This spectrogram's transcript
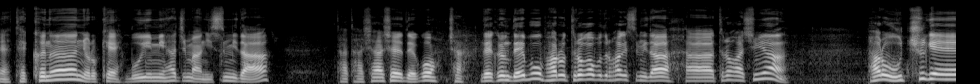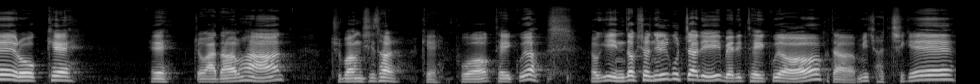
예, 데크는 이렇게 무의미하지만 있습니다. 다 다시 하셔야 되고 자, 네 그럼 내부 바로 들어가 보도록 하겠습니다. 아, 들어가시면 바로 우측에 이렇게 예, 좀 아담한 주방 시설 이렇게 부엌 돼 있고요. 여기 인덕션 1구짜리 메리트 돼 있고요. 그 다음이 좌측에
